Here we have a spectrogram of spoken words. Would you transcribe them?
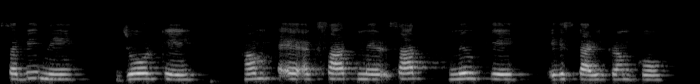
सभी ने जोड़ के हम एक साथ में, साथ मिल के इस कार्यक्रम को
